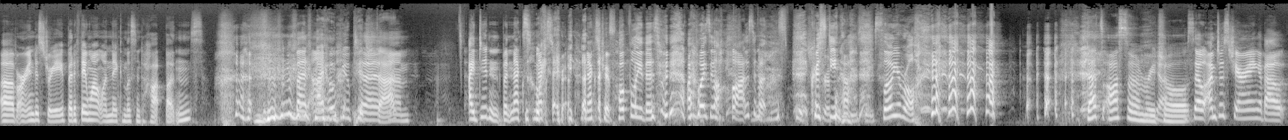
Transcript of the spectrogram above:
of our industry, but if they want one, they can listen to Hot Buttons. but I um, hope you pitched to, that. um, I didn't, but next next trip, next trip. Hopefully, this I wasn't. Hot listen, Buttons Christina, slow your roll. That's awesome, Rachel. so I'm just sharing about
